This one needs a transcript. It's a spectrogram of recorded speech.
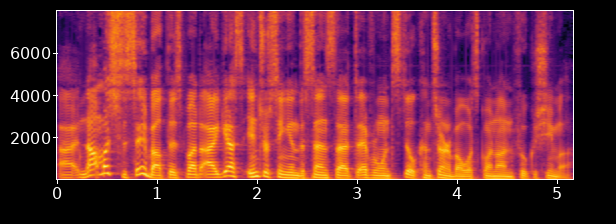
uh, not much to say about this, but I guess interesting in the sense that everyone's still concerned about what's going on in Fukushima.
